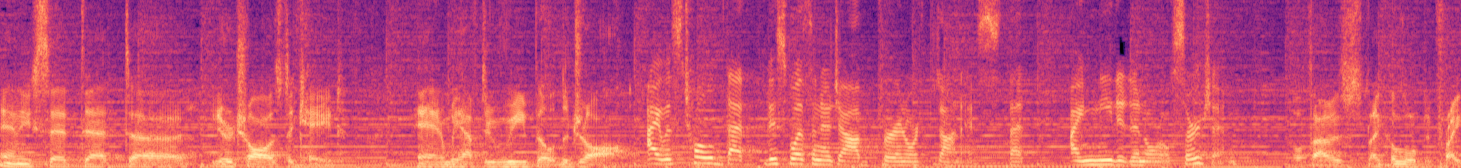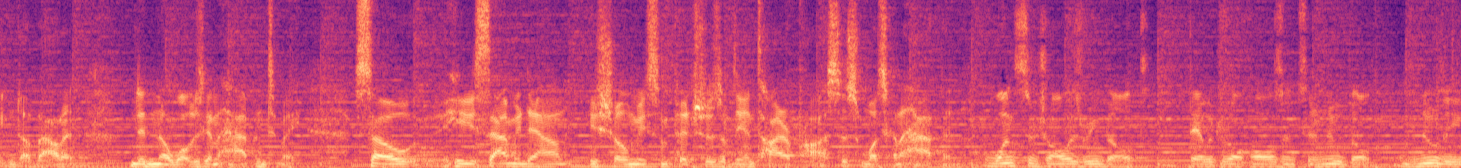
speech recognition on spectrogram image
and he said that uh, your jaw is decayed and we have to rebuild the jaw. I was told that this wasn't a job for an orthodontist, that I needed an oral surgeon. I was like a little bit frightened about it, didn't know what was going to happen to me. So he sat me down, he showed me some pictures of the entire process and what's going to happen. Once the jaw was rebuilt, they would drill holes into the new built, newly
